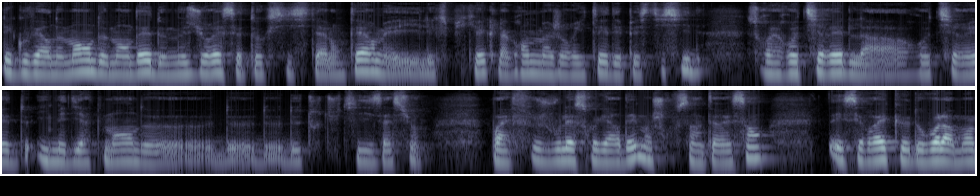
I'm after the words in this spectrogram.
les gouvernements demandaient de mesurer cette toxicité à long terme et il expliquait que la grande majorité des pesticides seraient retirés, de la, immédiatement de, de, toute utilisation. Bref, je vous laisse regarder, moi je trouve ça intéressant. Et c'est vrai que, donc voilà, moi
